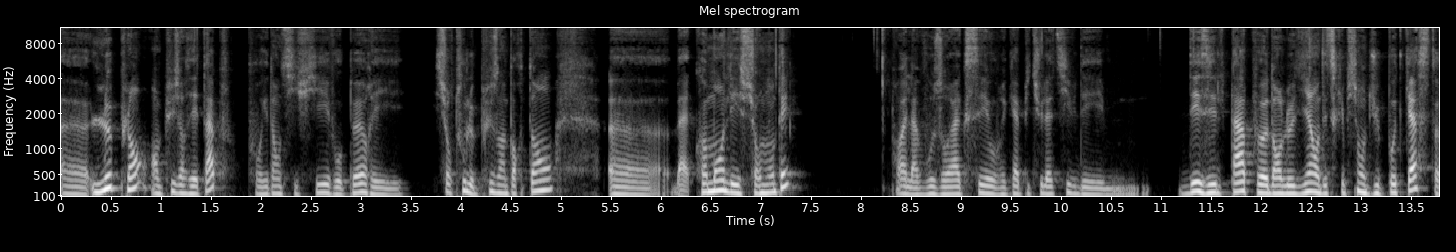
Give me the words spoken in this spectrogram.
euh, le plan en plusieurs étapes pour identifier vos peurs et surtout le plus important, euh, bah, comment les surmonter? Voilà, vous aurez accès au récapitulatif des, étapes dans le lien en description du podcast.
